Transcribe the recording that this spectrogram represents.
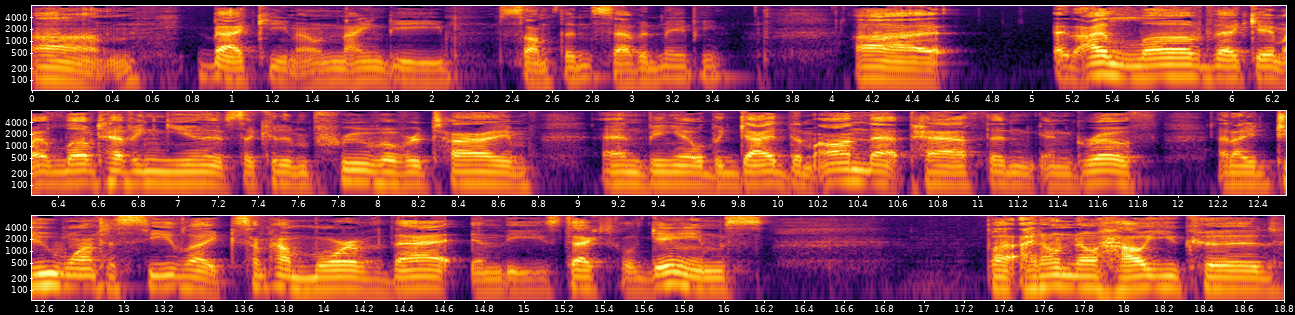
um, back you know ninety something seven maybe. Uh, and I loved that game. I loved having units that could improve over time and being able to guide them on that path and, and growth. And I do want to see like somehow more of that in these tactical games. But I don't know how you could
